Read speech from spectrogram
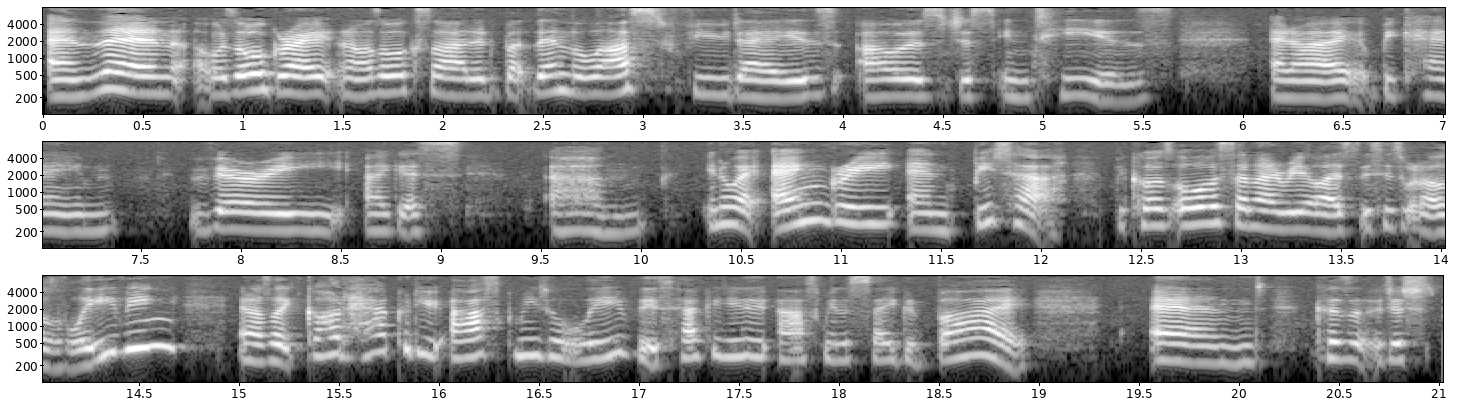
And then it was all great and I was all excited. But then the last few days, I was just in tears. And I became very, I guess, um, in a way, angry and bitter because all of a sudden I realized this is what I was leaving. And I was like, God, how could you ask me to leave this? How could you ask me to say goodbye? And because just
